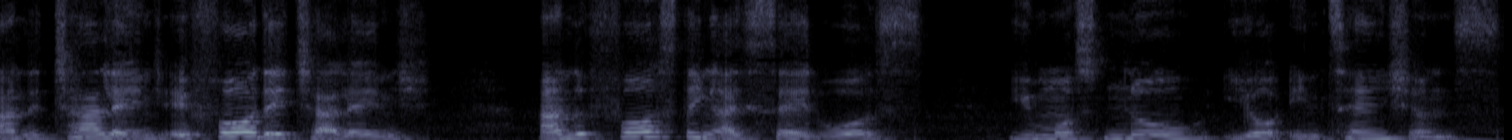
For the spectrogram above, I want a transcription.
and the challenge, a four day challenge, and the first thing I said was, You must know your intentions.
